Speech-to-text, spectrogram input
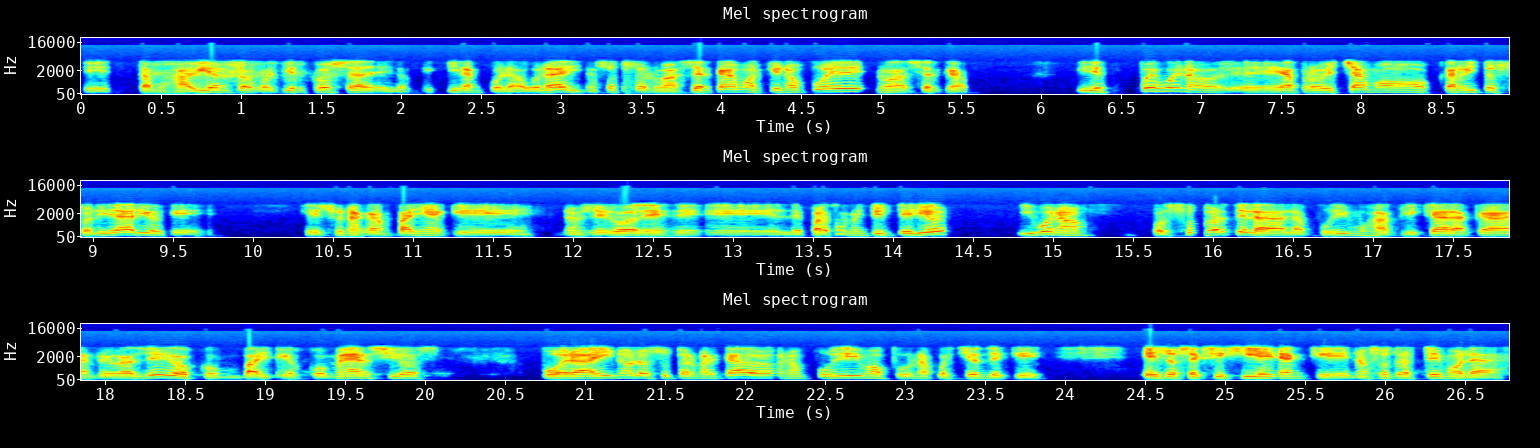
Eh, estamos abiertos a cualquier cosa de los que quieran colaborar y nosotros nos acercamos, al que no puede, nos acercamos. Y después, bueno, eh, aprovechamos Carrito Solidario, que que es una campaña que nos llegó desde el Departamento Interior y bueno, por suerte la, la pudimos aplicar acá en Río Gallegos con varios comercios, por ahí no los supermercados, no pudimos por una cuestión de que ellos exigían que nosotros estemos las,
